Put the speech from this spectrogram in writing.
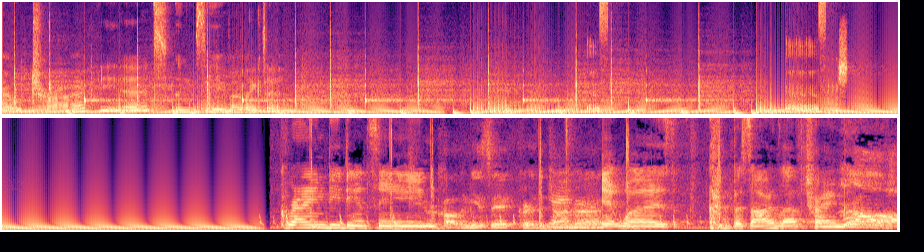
I will try it and see if I liked it. Grindy dancing. Do you recall the music or the genre? It was Bizarre Love Triangle. Clinical.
